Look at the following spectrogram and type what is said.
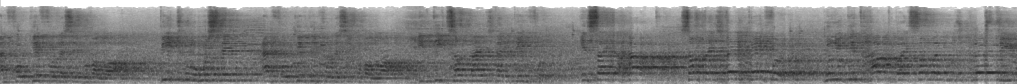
and forgive for the sake of Allah. Be true Muslim and forgive them for the sake of Allah. Indeed, sometimes very painful. Inside the heart, sometimes very painful. When you get hurt by somebody who's close to you,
